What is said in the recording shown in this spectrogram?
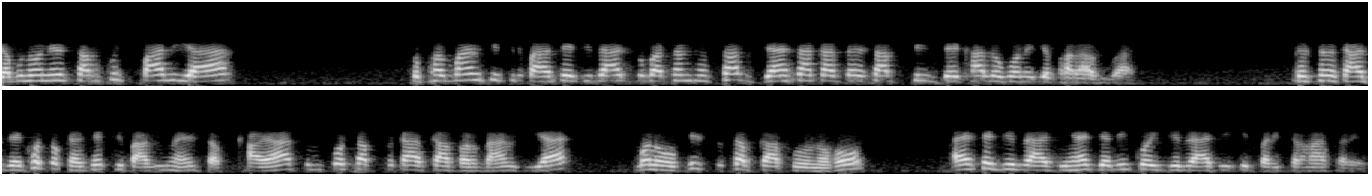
जब उन्होंने सब कुछ पा लिया तो भगवान की कृपा से गिरिराज, गोवर्धन से सब जैसा करते सब चीज़ देखा लोगों ने जो भरा हुआ। है कृष्ण का देखो तो कैसे कृपालु है, सब खाया, तुमको सब प्रकार का वरदान दिया, मनोभिष्ट सबका पूर्ण हो। ऐसे गिरिराजी हैं, यदि कोई गिरिराजी की परिक्रमा करे,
